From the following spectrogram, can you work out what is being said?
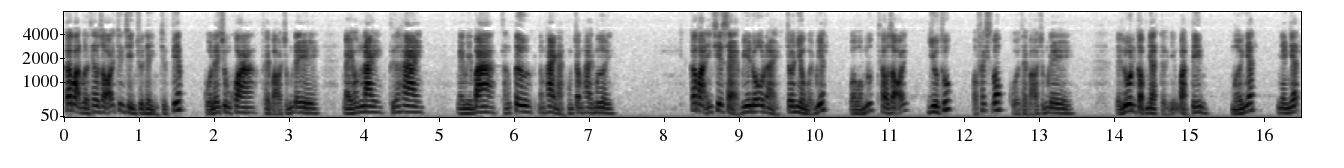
Các bạn vừa theo dõi chương trình truyền hình trực tiếp của Lê Trung Khoa Thời báo.de ngày hôm nay thứ hai ngày 13 tháng 4 năm 2020. Các bạn hãy chia sẻ video này cho nhiều người biết và bấm nút theo dõi YouTube và Facebook của Thời báo.de để luôn cập nhật được những bản tin mới nhất, nhanh nhất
